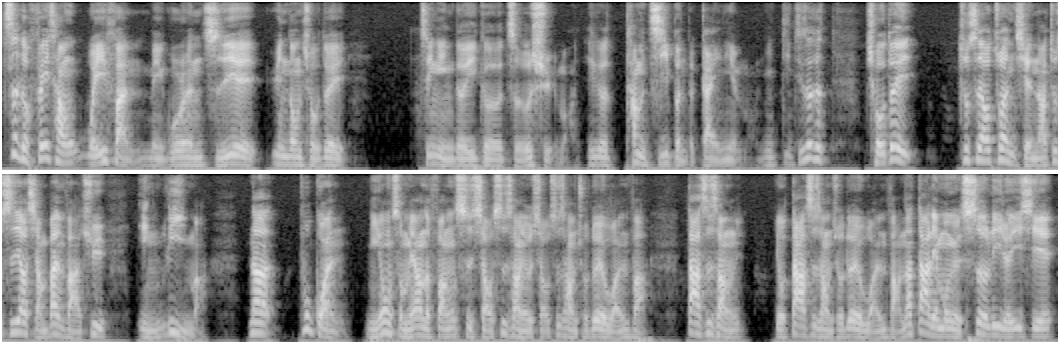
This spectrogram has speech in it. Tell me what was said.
这个非常违反美国人职业运动球队。经营的一个哲学嘛，一个他们基本的概念嘛。你你这个球队就是要赚钱啊，就是要想办法去盈利嘛。那不管你用什么样的方式，小市场有小市场球队的玩法，大市场有大市场球队的玩法。那大联盟也设立了一些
